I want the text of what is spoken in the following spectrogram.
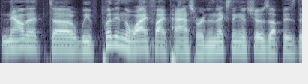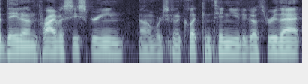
now that uh, we've put in the Wi-Fi password, the next thing that shows up is the data and privacy screen. Um, we're just going to click continue to go through that.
